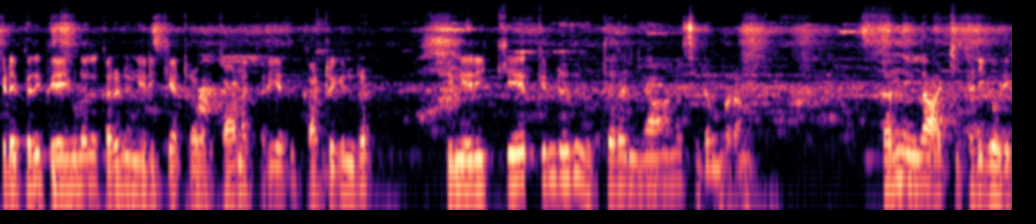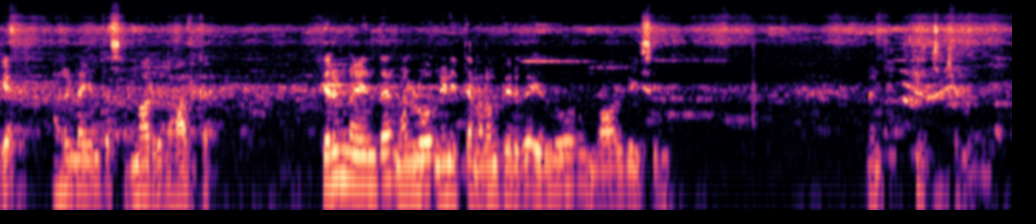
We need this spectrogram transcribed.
கிடைப்பது பேயுலக கருண நெறிக்கேற்றவர் காண கரியது காற்றுகின்ற திநெறிக்கேற்கின்றது உத்தர ஞான சிதம்பரம். கருணையில ஆட்சி கடிகொழிக அருணயந்த சன்மார்கள் ஆர்க. திருநயந்த நல்லோர் நினைத்த நலம் பெறுக எல்லோரும் வாழ்வை செய்யும் நன்றி. திருச்சி சொல்லுங்கள்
